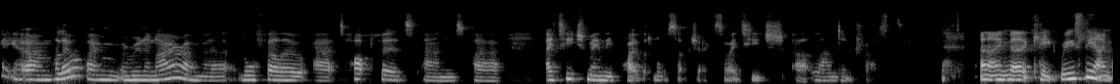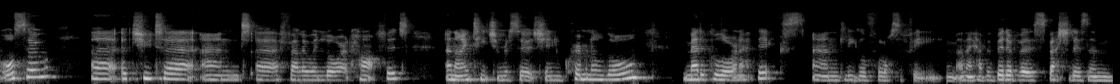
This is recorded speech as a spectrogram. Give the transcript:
Hey, um, hello, I'm Aruna Nair. I'm a law fellow at Hertford, and uh, I teach mainly private law subjects. So, I teach uh, land and trusts. And I'm uh, Kate Greasley. I'm also uh, a tutor and a fellow in law at Hertford, and I teach and research in criminal law medical law and ethics and legal philosophy. And I have a bit of a specialism,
